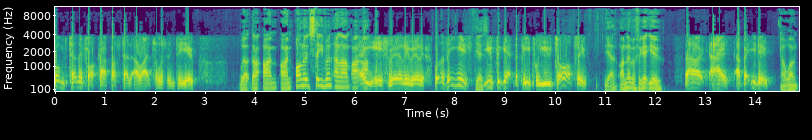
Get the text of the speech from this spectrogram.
Come ten o'clock, half past ten, I like to listen to you. Well, I'm I'm honoured, Stephen, and I'm. I, Hey, it's really, really. But the thing is, yes. you forget the people you talk to. yeah, I'll never forget you. Uh, aye, I bet you do. I won't.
